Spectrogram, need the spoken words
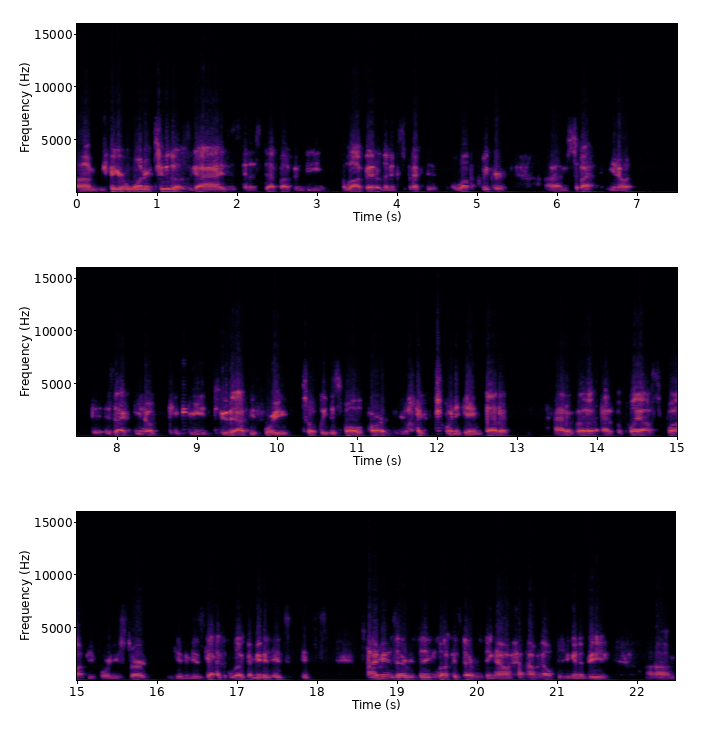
um, you figure one or two of those guys is going to step up and be a lot better than expected, a lot quicker. Um, so, I, you know, is that you know can, can, you do that before you totally just fall apart and you're like 20 games out of out of a out of a playoff spot before you start giving these guys a look? I mean, it, it's it's timing is everything, luck is everything. How how healthy you're going to be. Um,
